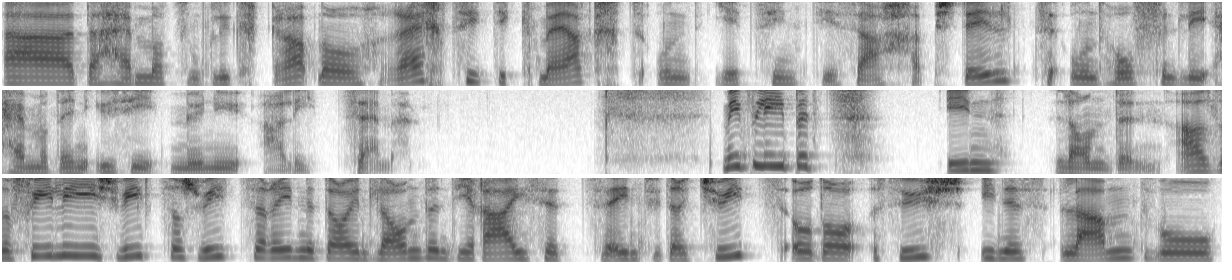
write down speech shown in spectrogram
da haben wir zum Glück gerade noch rechtzeitig gemerkt und jetzt sind die Sachen bestellt und hoffentlich haben wir dann unsere Menü alle zusammen. Wir bleiben in London. Also viele Schweizer, Schweizerinnen hier in London, die reisen entweder in die Schweiz oder sonst in ein Land, wo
